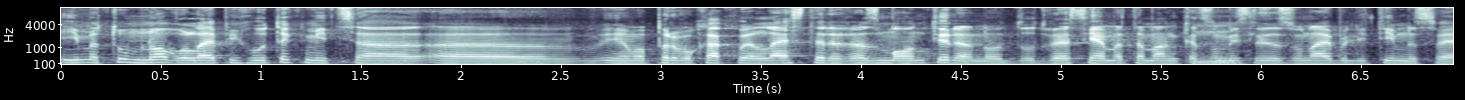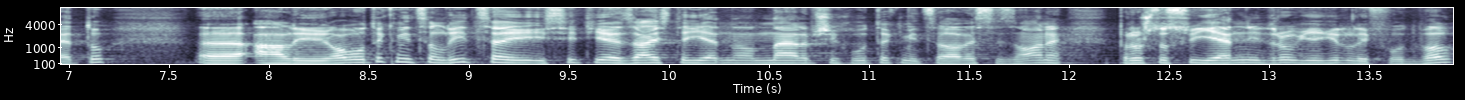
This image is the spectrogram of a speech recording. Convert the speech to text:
Ima tu mnogo lepih utakmica. Uh, imamo prvo kako je Leicester razmontiran od, od West Hama taman kad su mislili da su najbolji tim na svetu. Uh, ali ova utakmica Lica i City je zaista jedna od najlepših utakmica ove sezone. Prvo što su jedni i drugi igrali futbol.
